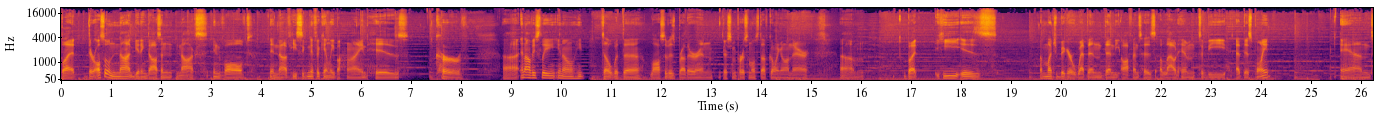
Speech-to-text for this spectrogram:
but they're also not getting Dawson Knox involved enough. He's significantly behind his curve. Uh, and obviously, you know, he dealt with the loss of his brother, and there's some personal stuff going on there. Um, but he is a much bigger weapon than the offense has allowed him to be at this point. And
